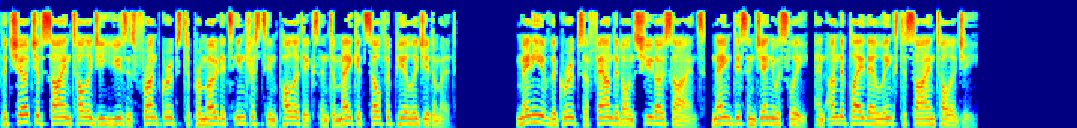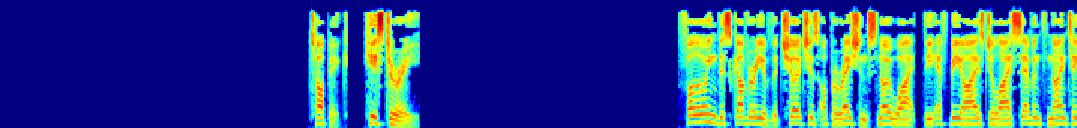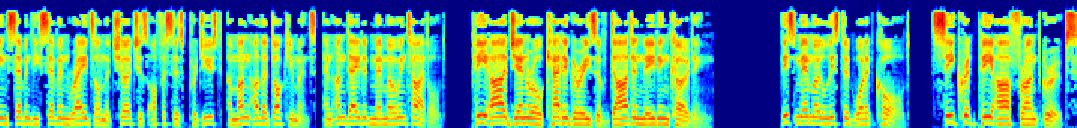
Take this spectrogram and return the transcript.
The Church of Scientology uses front groups to promote its interests in politics and to make itself appear legitimate. Many of the groups are founded on pseudoscience, named disingenuously, and underplay their links to Scientology. History Following discovery of the Church's Operation Snow White, the FBI's July 7, 1977 raids on the Church's offices produced, among other documents, an undated memo entitled, PR General Categories of Data Needing Coding. This memo listed what it called, secret PR front groups,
